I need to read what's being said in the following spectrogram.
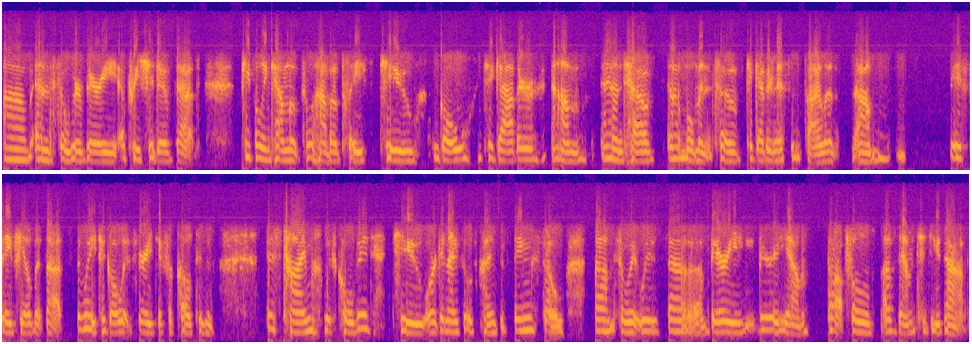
um, and so we're very appreciative that people in Kamloops will have a place to go to gather um, and have uh, moments of togetherness and silence. Um, if they feel that that's the way to go, it's very difficult and this time with COVID to organize those kinds of things. So, um, so it was uh, very, very um, thoughtful of them to do that.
